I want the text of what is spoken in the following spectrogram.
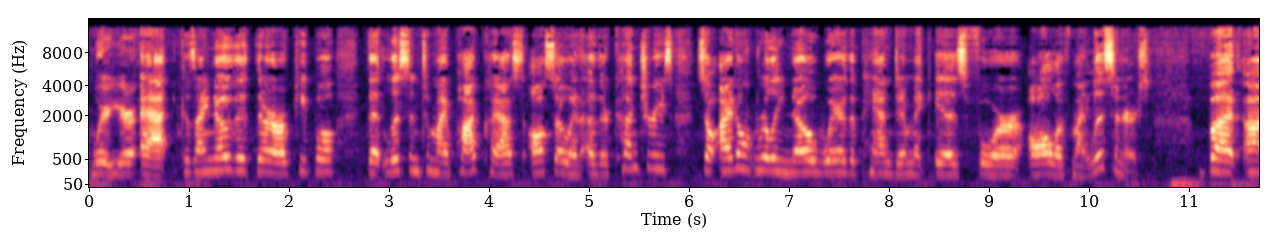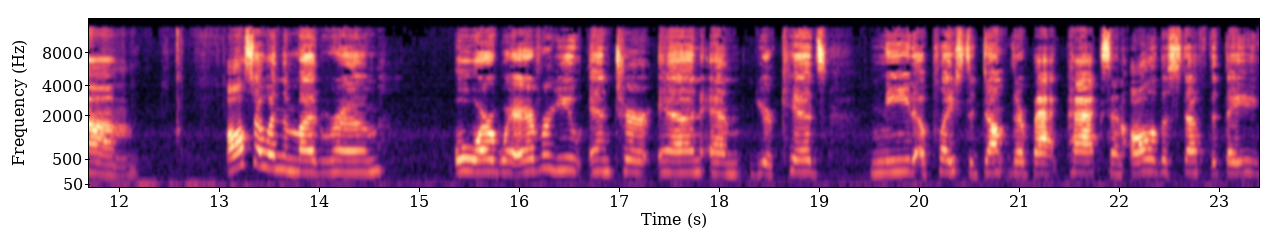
where you're at because I know that there are people that listen to my podcast also in other countries. So I don't really know where the pandemic is for all of my listeners. But um, also in the mud room or wherever you enter in and your kids need a place to dump their backpacks and all of the stuff that they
